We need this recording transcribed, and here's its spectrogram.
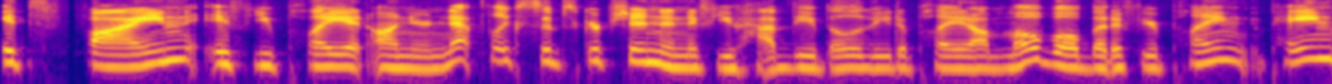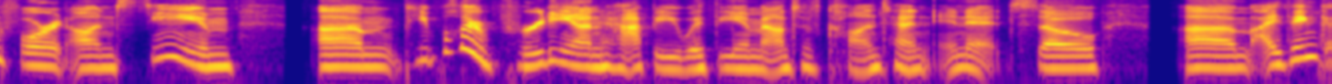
it's fine if you play it on your Netflix subscription and if you have the ability to play it on mobile, but if you're playing paying for it on Steam, um, people are pretty unhappy with the amount of content in it. So um, I think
